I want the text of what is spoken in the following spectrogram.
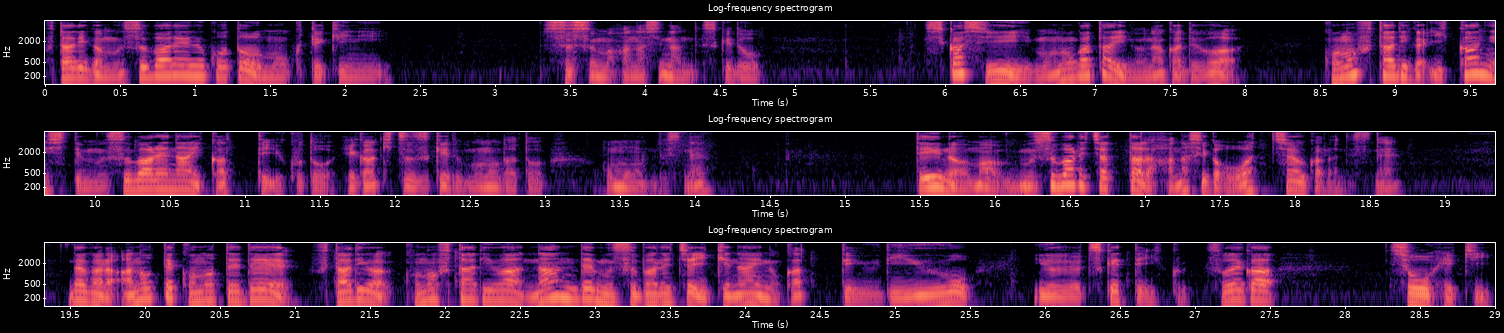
2人が結ばれることを目的に進む話なんですけどしかし物語の中ではこの2人がいかにして結ばれないかっていうことを描き続けるものだと思うんですね。っていうのはまあ結ばれちゃったら話が終わっちゃうからですね。だからあの手この手で2人はこの2人は何で結ばれちゃいけないのかっていう理由をいろいろつけていく。それが障壁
